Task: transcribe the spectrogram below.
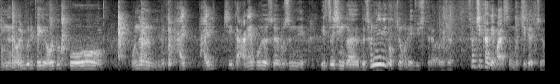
없는데 얼굴이 되게 어둡고 오늘은 이렇게 밝, 밝지가 않아 보여서요 무슨 일 있으신가요? 그 손님이 걱정을 해주시더라고요. 그래서 솔직하게 말씀을 드렸죠.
